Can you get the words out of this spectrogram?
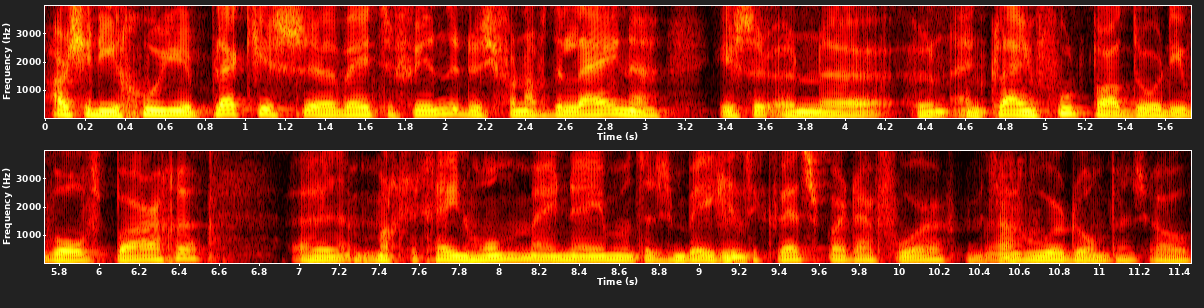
als je die goede plekjes weet te vinden, dus vanaf de lijnen is er een, een, een klein voetpad door die Wolfsbargen. Eh, mag je geen hond meenemen, want dat is een beetje te kwetsbaar daarvoor, met Ja. die roerdomp en zo.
